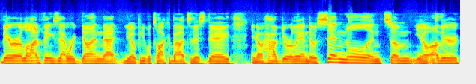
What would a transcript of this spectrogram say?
There are a lot of things that were done that you know people talk about to this day. You know how the Orlando Sentinel and some you know other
